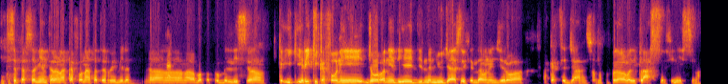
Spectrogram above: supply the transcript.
Non ti sei perso niente, era una cafonata terribile, era Eh. una roba proprio bellissima. I, i ricchi cafoni giovani di- di- nel New Jersey che andavano in giro a, a cazzeggiare, insomma, proprio una roba di classe, finissima,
